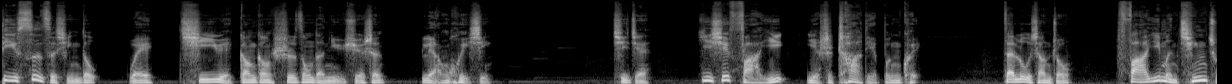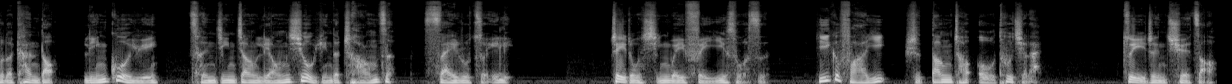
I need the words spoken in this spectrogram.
第四次行动为七月刚刚失踪的女学生梁慧欣。期间，一些法医也是差点崩溃，在录像中，法医们清楚的看到林过云曾经将梁秀云的肠子塞入嘴里。这种行为匪夷所思，一个法医是当场呕吐起来，罪证确凿，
